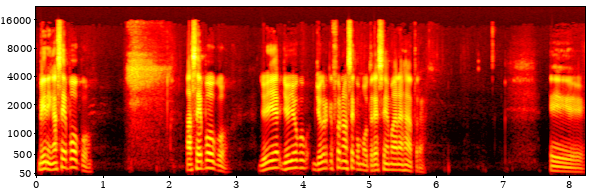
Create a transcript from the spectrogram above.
Miren, hace poco, hace poco, yo, yo, yo, creo que fueron hace como tres semanas atrás. Eh,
